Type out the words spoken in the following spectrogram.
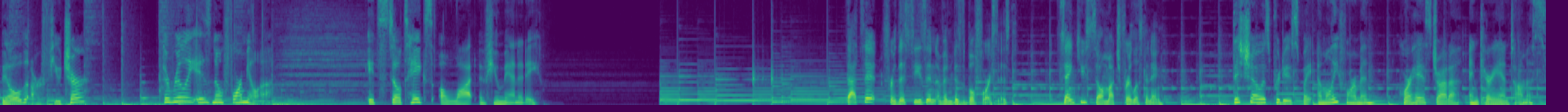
build our future, there really is no formula. It still takes a lot of humanity. That's it for this season of Invisible Forces. Thank you so much for listening. This show is produced by Emily Foreman, Jorge Estrada, and Carrie Ann Thomas.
